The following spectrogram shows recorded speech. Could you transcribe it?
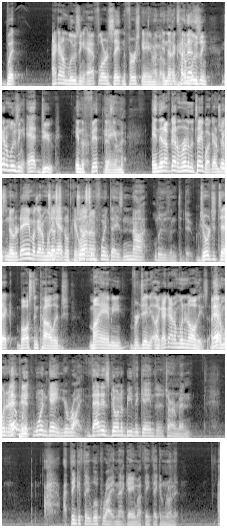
but I got them losing at Florida State in the first game, know. and then I got them losing. I got them losing at Duke in the fifth game, not- and then I've got them running the table. I got them beating Notre Dame. I got them winning Justin, at North Carolina, Justin Fuente's not losing to Duke. Georgia Tech, Boston College, Miami, Virginia. Like I got them winning all these. I got them winning that at Pitt. week one game. You're right. That is going to be the game to determine. I think if they look right in that game, I think they can run it. I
